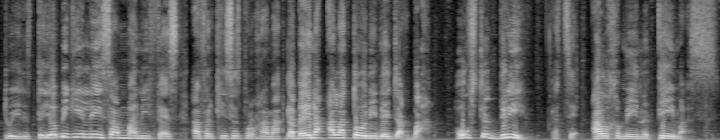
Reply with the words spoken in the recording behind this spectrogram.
2. Dus je begin lezen manifest. Een verkiezingsprogramma. Dat bijna alle Tori de Jakba. Hoofdstuk 3. Dat zijn algemene thema's.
